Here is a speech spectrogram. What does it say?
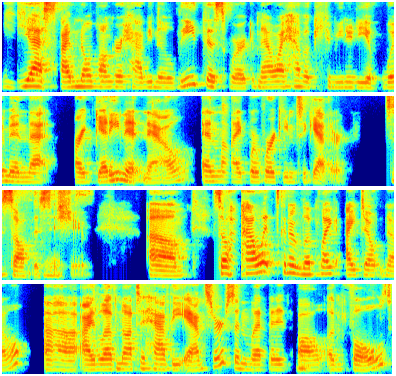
yes, I'm no longer having to lead this work. Now I have a community of women that are getting it now. And like we're working together to solve this yes. issue. Um, so how it's going to look like, I don't know. Uh, I love not to have the answers and let it mm. all unfold.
